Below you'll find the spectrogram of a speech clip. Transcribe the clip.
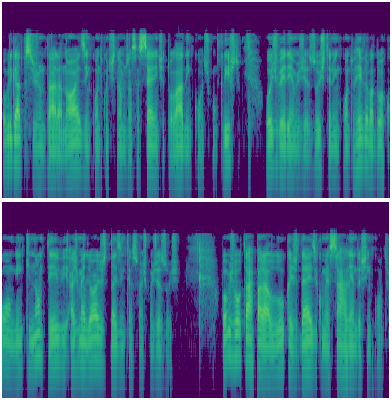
Obrigado por se juntar a nós enquanto continuamos nossa série intitulada Encontros com Cristo. Hoje veremos Jesus ter um encontro revelador com alguém que não teve as melhores das intenções com Jesus. Vamos voltar para Lucas 10 e começar lendo este encontro.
